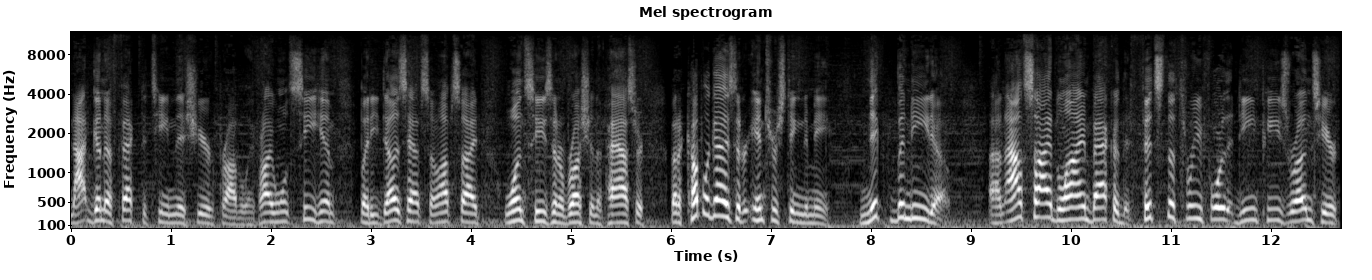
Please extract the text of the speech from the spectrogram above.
Not going to affect the team this year, probably. Probably won't see him, but he does have some upside. One season of rushing the passer. But a couple of guys that are interesting to me Nick Bonitto. An outside linebacker that fits the 3 4 that Dean Pees runs here,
